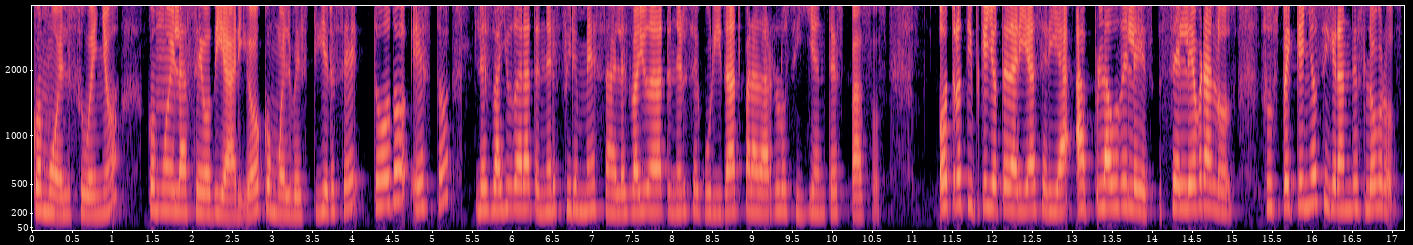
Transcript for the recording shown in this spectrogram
como el sueño, como el aseo diario, como el vestirse, todo esto les va a ayudar a tener firmeza, les va a ayudar a tener seguridad para dar los siguientes pasos. Otro tip que yo te daría sería apláudeles, celébralos, sus pequeños y grandes logros.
